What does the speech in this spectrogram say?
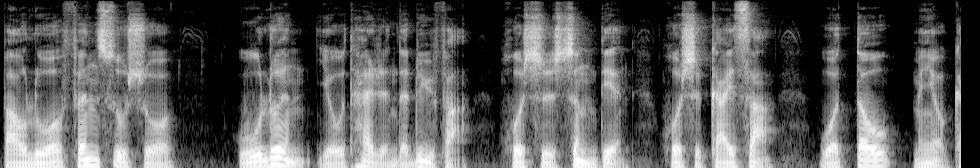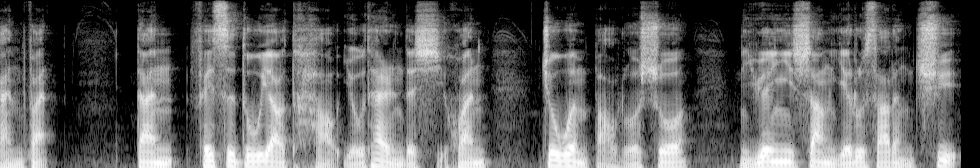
保罗分诉说：无论犹太人的律法，或是圣殿，或是该撒，我都没有干犯。但菲斯都要讨犹太人的喜欢，就问保罗说：“你愿意上耶路撒冷去，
